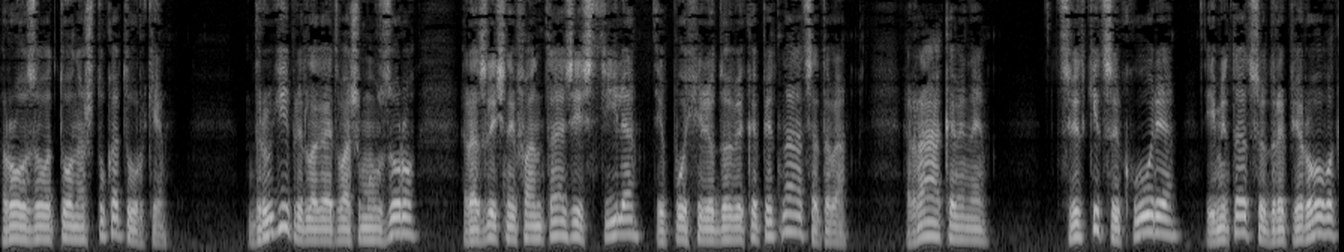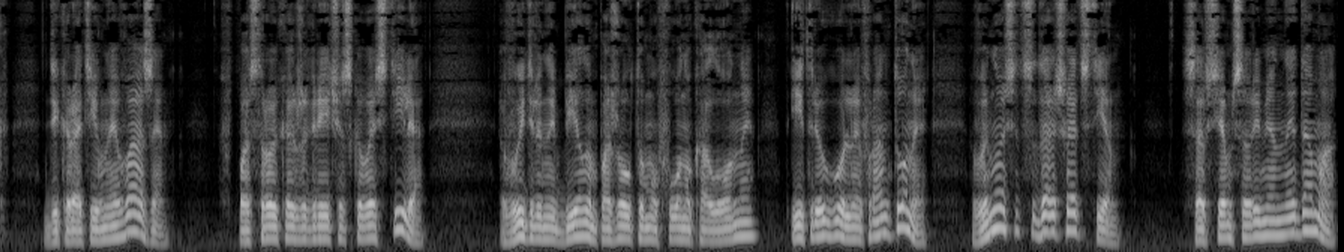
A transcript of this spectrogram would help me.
розового тона штукатурки. Другие предлагают вашему взору различные фантазии стиля эпохи Людовика XV, раковины, цветки цикория, имитацию драпировок, декоративные вазы. В постройках же греческого стиля выделены белым по желтому фону колонны и треугольные фронтоны выносятся дальше от стен. Совсем современные дома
